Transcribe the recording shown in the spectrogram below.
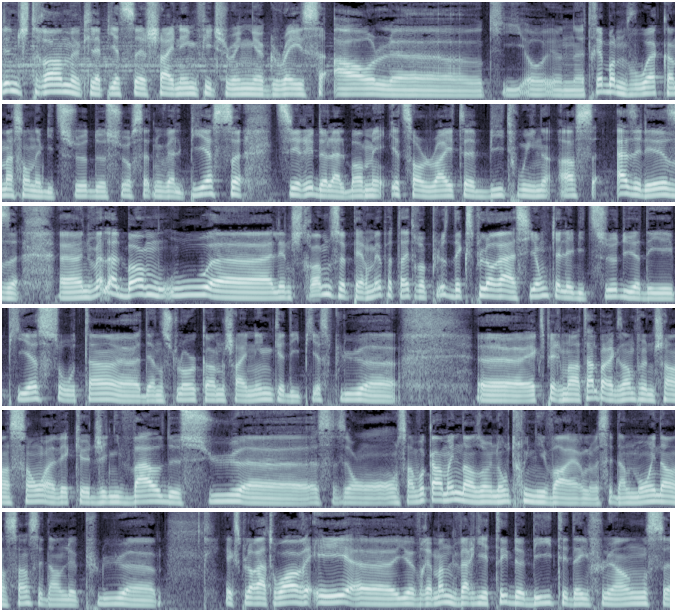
Lindstrom avec la pièce Shining featuring Grace Hall euh, qui a une très bonne voix comme à son habitude sur cette nouvelle pièce tirée de l'album It's Alright Between Us As It Is. Euh, un nouvel album où euh, Lindstrom se permet peut-être plus d'exploration qu'à l'habitude. Il y a des pièces autant euh, dance floor comme Shining que des pièces plus euh, euh, expérimental, par exemple, une chanson avec Jenny Val dessus. euh, on s'en va quand même dans un autre univers. C'est dans le moins dansant, c'est dans le plus euh, exploratoire et euh, il y a vraiment une variété de beats et d'influences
